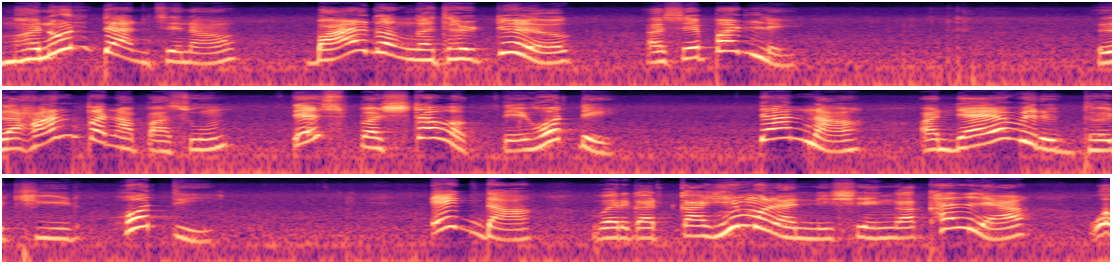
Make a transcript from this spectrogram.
म्हणून त्यांचे नाव बाळ गंगाधर टिळक असे पडले. लहानपणापासून ते स्पष्ट वक्ते होते. त्यांना अन्यायाविरुद्ध चीड होती. एकदा वर्गात काही मुलांनी शेंगा खाल्ल्या व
